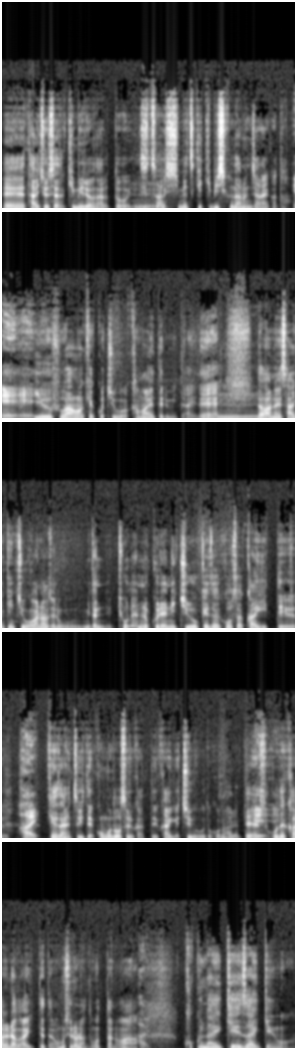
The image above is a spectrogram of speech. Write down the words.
えー対中政策決めるようになると、実は締め付け厳しくなるんじゃないかと。ええいう不安は結構中国が構えてるみたいで、んだからね、最近中国アナウンスで見た、去年の暮れに中国経済工作会議っていう、はい。経済について今後どうするかっていう会議が中国で行われて、ええそこで彼らが言ってたの面白いなと思ったのは、はい。国内経済圏を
